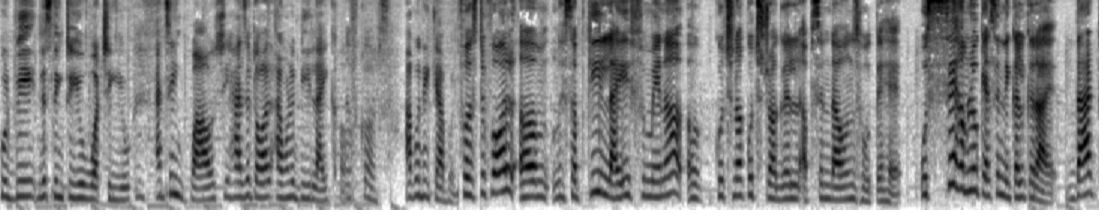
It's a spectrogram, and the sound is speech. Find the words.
who'd be listening to you watching you and saying wow she has it all I want to be like her of course आप उन्हें क्या बोल फ़र्स्ट ऑफ़ ऑल सबकी लाइफ में ना uh, कुछ ना कुछ स्ट्रगल अप्स एंड डाउन होते हैं उससे हम लोग कैसे निकल कर आए that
